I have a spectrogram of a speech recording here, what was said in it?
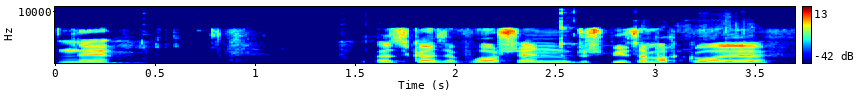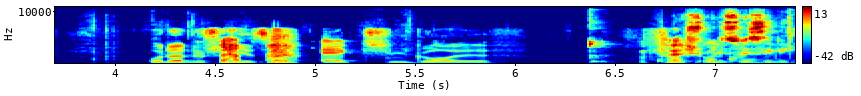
Nee. Also du kannst dir vorstellen, du spielst einfach Golf oder du spielst halt Action Golf. Vielleicht Du spielst basically.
